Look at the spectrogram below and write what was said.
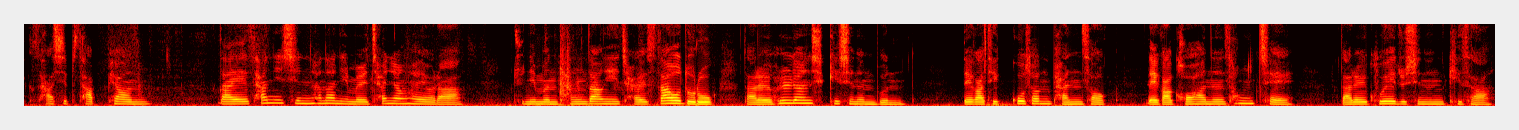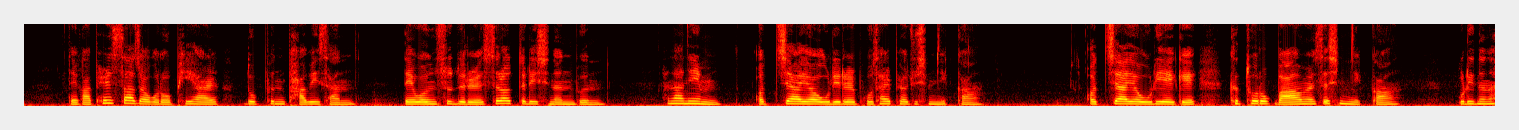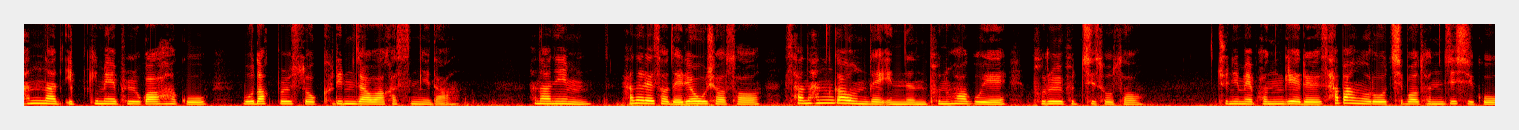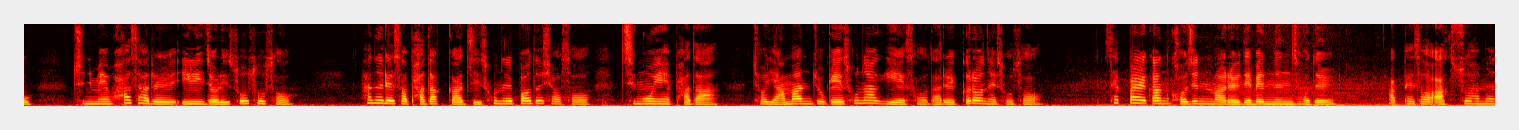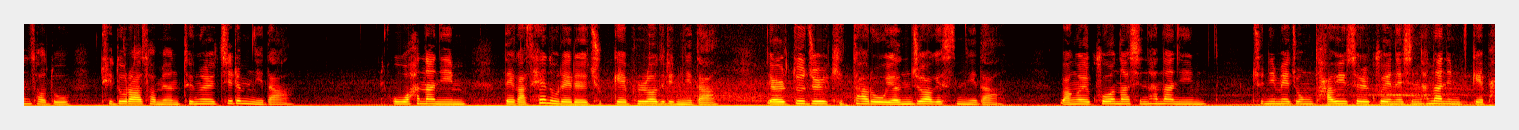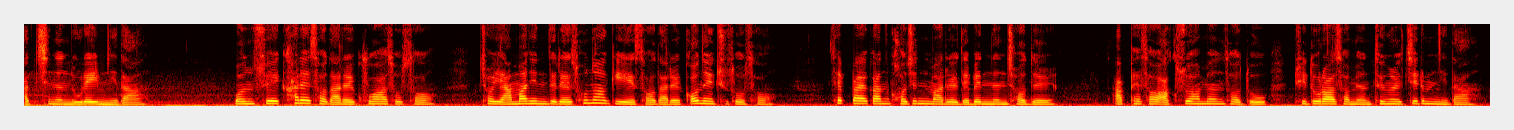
144편 나의 산이신 하나님을 찬양하여라. 주님은 당당히 잘 싸우도록 나를 훈련시키시는 분. 내가 딛고 선 반석, 내가 거하는 성체, 나를 구해주시는 기사, 내가 필사적으로 피할 높은 바위산, 내 원수들을 쓰러뜨리시는 분. 하나님, 어찌하여 우리를 보살펴 주십니까? 어찌하여 우리에게 그토록 마음을 쓰십니까? 우리는 한낱 입김에 불과하고 모닥불 속 그림자와 같습니다. 하나님, 하늘에서 내려오셔서 산 한가운데 있는 분화구에 불을 붙이소서. 주님의 번개를 사방으로 집어 던지시고 주님의 화살을 이리저리 쏘소서. 하늘에서 바다까지 손을 뻗으셔서 증오의 바다, 저 야만족의 소나기에서 나를 끌어내소서. 새빨간 거짓말을 내뱉는 저들, 앞에서 악수하면서도 뒤돌아서면 등을 찌릅니다. 오 하나님, 내가 새 노래를 주께 불러드립니다. 열두 줄 기타로 연주하겠습니다. 왕을 구원하신 하나님, 주님의 종 다윗을 구해내신 하나님께 바치는 노래입니다. 원수의 칼에서 나를 구하소서, 저 야만인들의 소나기에서 나를 꺼내 주소서, 새빨간 거짓말을 내뱉는 저들, 앞에서 악수하면서도 뒤돌아서면 등을 찌릅니다.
